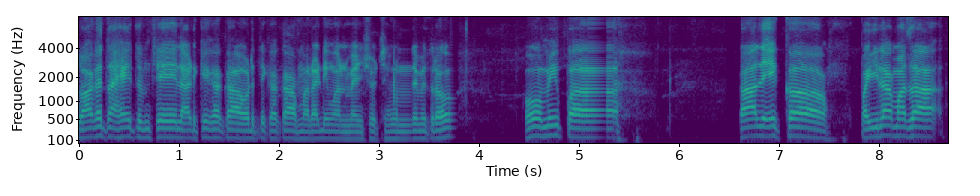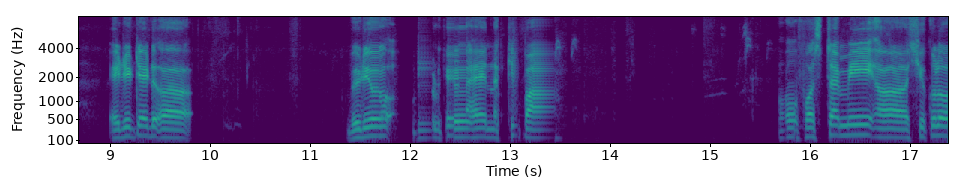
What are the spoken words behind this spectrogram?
स्वागत आहे तुमचे लाडके काका आवडते काका मराठी वन मॅन शो चॅनलमध्ये मित्र. हो मी प काल एक पहिला माझा एडिटेड व्हिडिओ अपलोड केलेला आहे नक्की पहा. हो फर्स्ट टाइम मी शिकलो.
